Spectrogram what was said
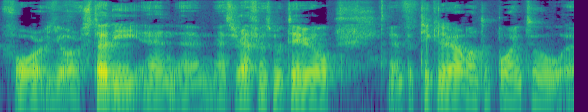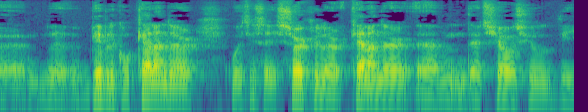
for your study and um, as reference material. In particular, I want to point to uh, the biblical calendar, which is a circular calendar um, that shows you the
